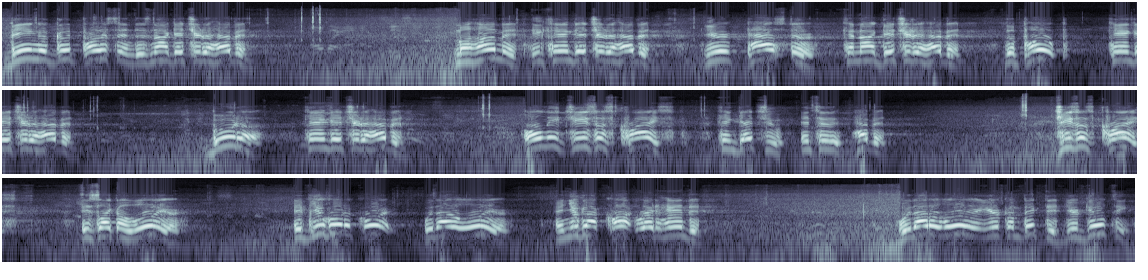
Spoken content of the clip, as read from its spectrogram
Being a good person does not get you to heaven. Muhammad, he can't get you to heaven. Your pastor cannot get you to heaven. The Pope can't get you to heaven. Buddha can't get you to heaven. Only Jesus Christ can get you into heaven. Jesus Christ is like a lawyer. If you go to court without a lawyer and you got caught red handed, without a lawyer, you're convicted, you're guilty.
